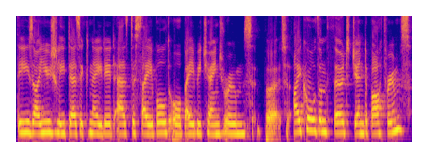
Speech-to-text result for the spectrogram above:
these are usually designated as disabled or baby change rooms, but I call them third gender bathrooms.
